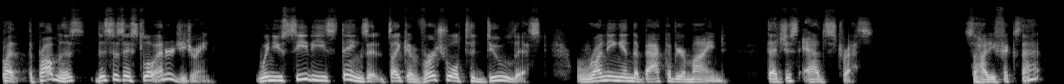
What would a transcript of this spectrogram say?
But the problem is this is a slow energy drain. When you see these things, it's like a virtual to-do list running in the back of your mind that just adds stress. So how do you fix that?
